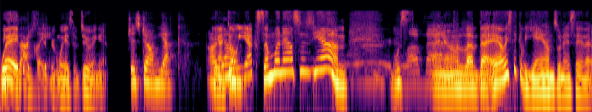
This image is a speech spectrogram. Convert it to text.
way, but there's different ways of doing it. Just don't yuck. Our yeah, yum. don't yuck someone else's yum. Was- love that. I know, I love that. I always think of yams when I say that.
